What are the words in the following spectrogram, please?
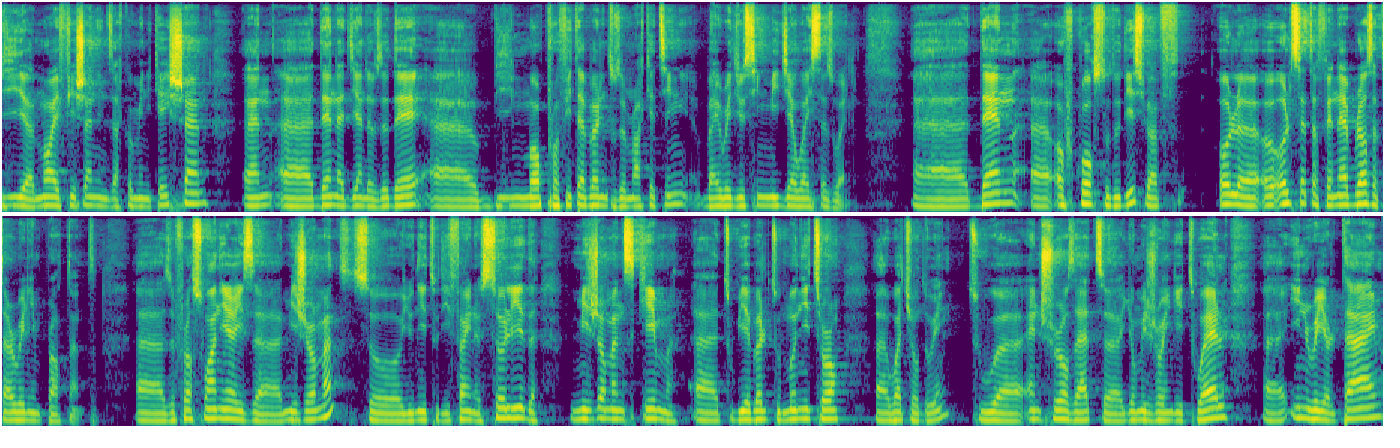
be more efficient in their communication, and uh, then at the end of the day, uh, being more profitable into the marketing by reducing media waste as well. Uh, then, uh, of course, to do this, you have all, uh, a whole set of enablers that are really important. Uh, the first one here is measurement. So you need to define a solid measurement scheme to be able to monitor what you're doing, to ensure that you're measuring it well, in real time,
